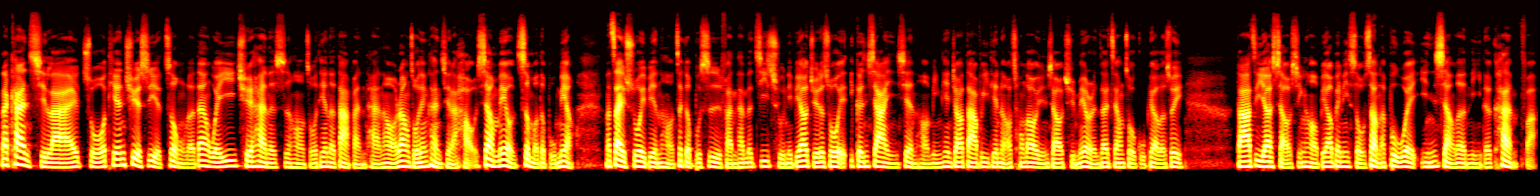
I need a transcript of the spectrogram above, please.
那看起来昨天确实也中了，但唯一缺憾的是哈昨天的大反弹哈让昨天看起来好像没有这么的不妙。那再说一遍哈，这个不是反弹的基础，你不要觉得说一根下影线哈，明天就要大不一天的要冲到云霄去，没有人再这样做股票了，所以大家自己要小心哈，不要被你手上的部位影响了你的看法。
